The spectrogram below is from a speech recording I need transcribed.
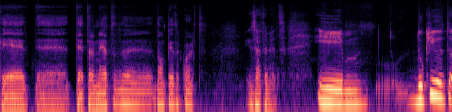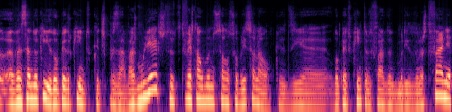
que é, é tetraneto de Dom Pedro IV. Exatamente. E hum, do que, avançando aqui, o Dom Pedro V que desprezava as mulheres, tu tiveste alguma noção sobre isso ou não? Que dizia, Dom Pedro V, de falar do marido de Dona Estefânia,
